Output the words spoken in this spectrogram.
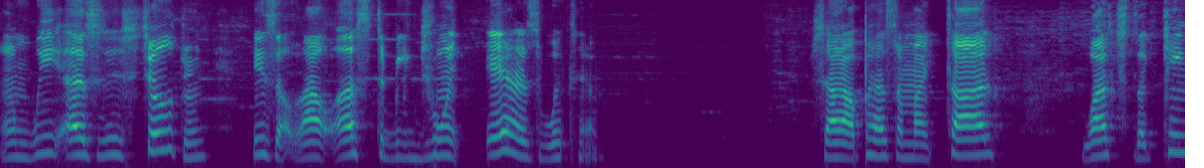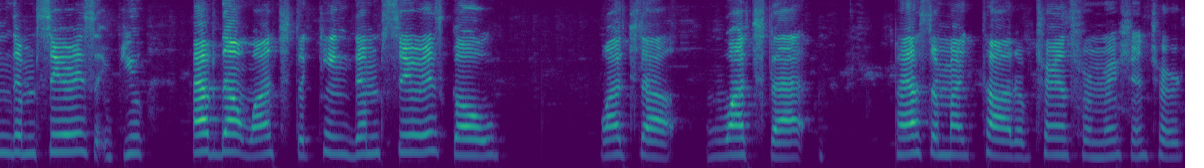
And we as his children, he's allowed us to be joint heirs with him. Shout out Pastor Mike Todd. Watch the Kingdom series. If you have not watched the Kingdom series, go watch that. Watch that. Pastor Mike Todd of Transformation Church.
